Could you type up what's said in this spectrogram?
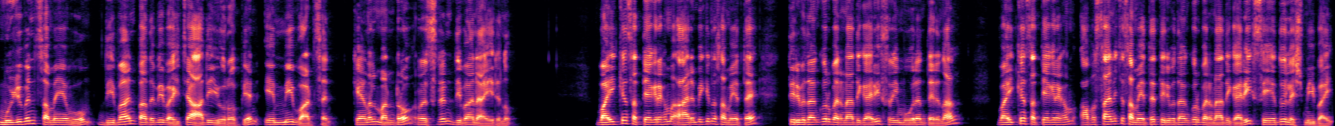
മുഴുവൻ സമയവും ദിവാൻ പദവി വഹിച്ച ആദ്യ European M E Watson colonel Munro resident ദിവാനായിരുന്നു. വൈക്കം സത്യാഗ്രഹം ആരംഭിക്കുന്ന സമയത്തെ തിരുവിതാംകൂർ ഭരണാധികാരി ശ്രീ മൂലം തിരുനാൾ വൈക്കം സത്യാഗ്രഹം അവസാനിച്ച സമയത്തെ തിരുവിതാംകൂർ ഭരണാധികാരി സേതു ലക്ഷ്മിബായി.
